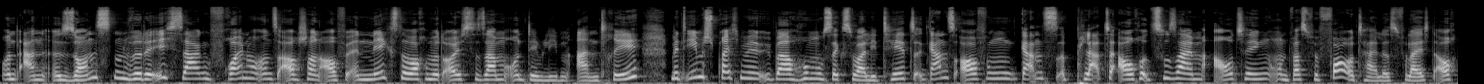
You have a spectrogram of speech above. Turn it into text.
Und ansonsten würde ich sagen, freuen wir uns auch schon auf nächste Woche mit euch zusammen und dem lieben André. Mit ihm sprechen wir über Homosexualität ganz offen, ganz platt auch zu seinem Outing und was für Vorurteile es vielleicht auch auch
